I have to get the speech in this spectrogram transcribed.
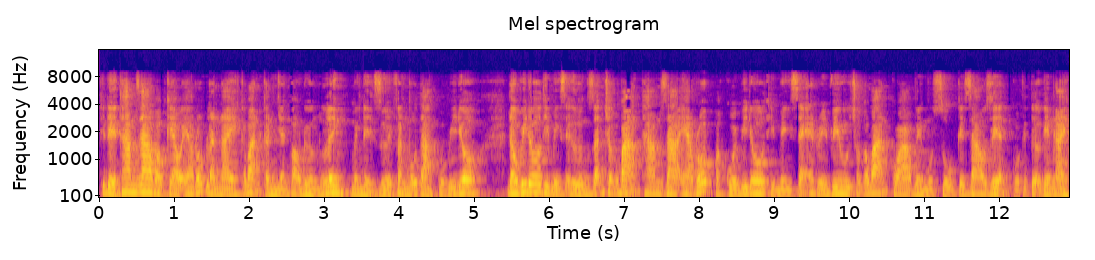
Thì để tham gia vào kèo airdrop lần này các bạn cần nhấn vào đường link mình để dưới phần mô tả của video. Đầu video thì mình sẽ hướng dẫn cho các bạn tham gia airdrop và cuối video thì mình sẽ review cho các bạn qua về một số cái giao diện của cái tựa game này.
